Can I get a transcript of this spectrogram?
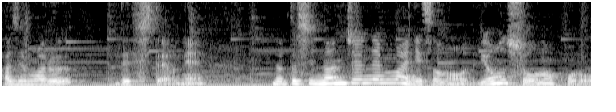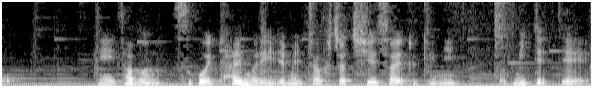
始まるでしたよね。私何十年前にその4章の頃に多分すごいタイムリーでめちゃくちゃ小さい時に見てて、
